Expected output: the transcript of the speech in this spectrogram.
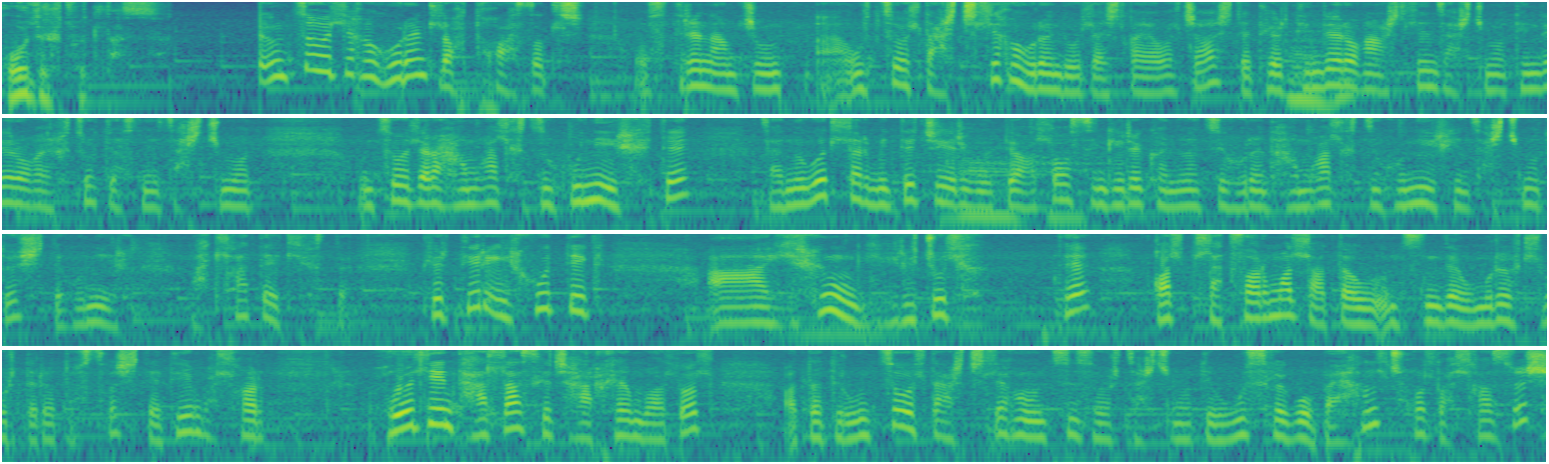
Хууль эрх судлаас. Үндсэн хуулийнхаа хүрээнд л огтох асуудал ш. Улс төрийн намж үндсэн хуульд арчлалын хүрээнд үйл ажиллагаа явуулж байгаа ш. Тэгэхээр тэн дээр байгаа арчлалын зарчмууд, тэн дээр байгаа эрх зүйн ёсны зарчмууд, үндсэн хуулиараа хамгаалагдсан хүний эрхтэй. За нөгөө талаар мэдээж үдэ олон улсын гэрээ конвенцийн хүрээнд хамгаалагдсан хүний эрхийн зарчмууд байна ш. Хүний эрх баталгаатай адилх хэвээр. Тэгэхээр тэр эрхүүдийг хэрхэн хэрэгжүүлэх тий гол платформ л одоо үндсэндээ өмөрөө хөтөлбөр дээр тусгана ш. Тийм болохоор хуулийн талаас гэж харах юм бол одоо тэр үндсэн хуульд арчлалынхаа үндсэн суурь зарчмуудыг үүсгээгүй байх нь чухал болохоос биш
